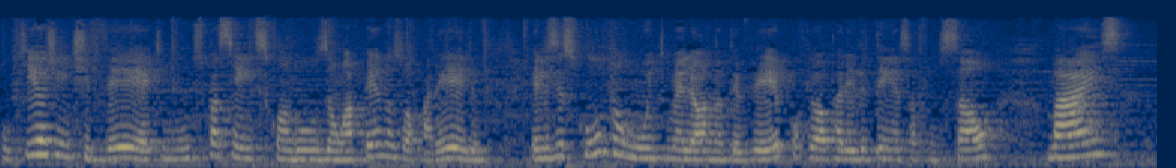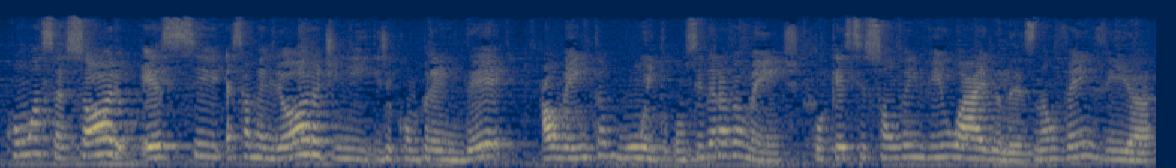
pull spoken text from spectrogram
O que a gente vê é que muitos pacientes, quando usam apenas o aparelho, eles escutam muito melhor na TV, porque o aparelho tem essa função, mas com o acessório, esse, essa melhora de, de compreender aumenta muito, consideravelmente, porque esse som vem via wireless, não vem via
